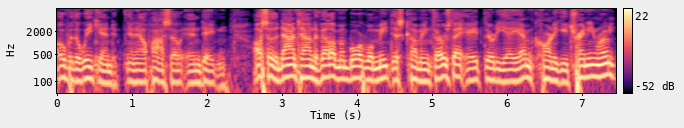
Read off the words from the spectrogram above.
over the weekend in El Paso and Dayton. Also, the Downtown Development Board will meet this coming Thursday, 8:30 a.m. Carnegie Training Room.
